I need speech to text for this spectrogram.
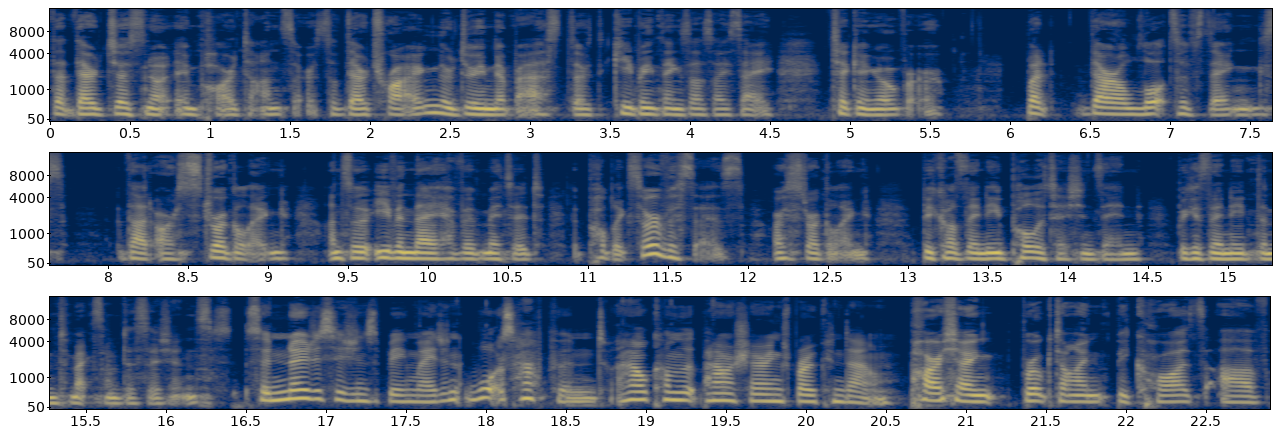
that they're just not empowered to answer. So they're trying, they're doing their best, they're keeping things, as I say, ticking over. But there are lots of things that are struggling. And so even they have admitted that public services are struggling because they need politicians in, because they need them to make some decisions. So no decisions are being made. And what's happened? How come that power sharing's broken down? Power sharing broke down because of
